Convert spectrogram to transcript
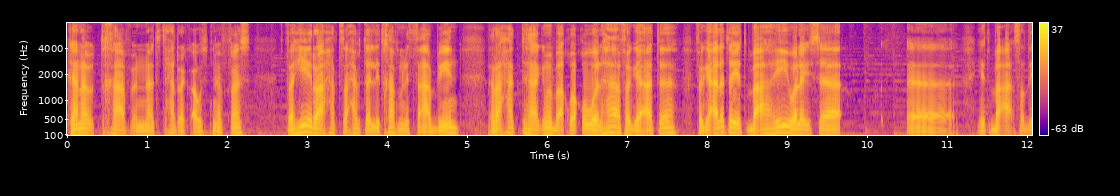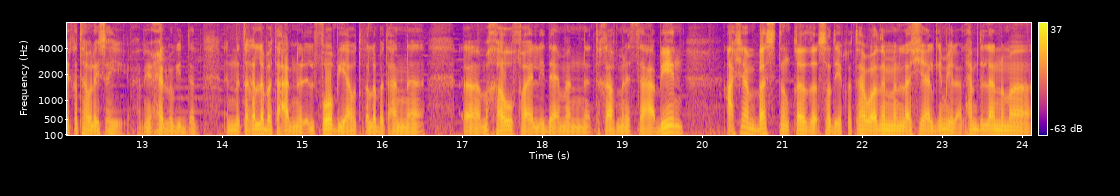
كانت تخاف إنها تتحرك أو تتنفس. فهي راحت صاحبتها اللي تخاف من الثعابين راحت تهاجمه بأقوى قوة لها فجعته فجعلته يتبعها هي وليس آه يتبع صديقتها وليس هي. يعني حلو جدا. انه تغلبت عن الفوبيا وتغلبت عن آه مخاوفها اللي دائما تخاف من الثعابين عشان بس تنقذ صديقتها وهذا من الأشياء الجميلة. الحمد لله إنه ما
